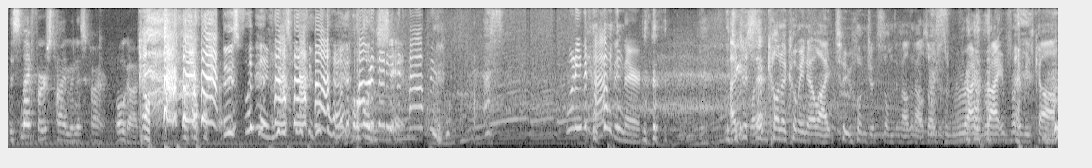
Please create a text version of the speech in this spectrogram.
This is my first time in this car. Oh god. Who's flipping? Who's flipping? What the hell? How Holy did that shit. even happen? what even happened there? Did I just flip? seen Connor coming at like 200 something miles an hour, so I just ran right in front of his car.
